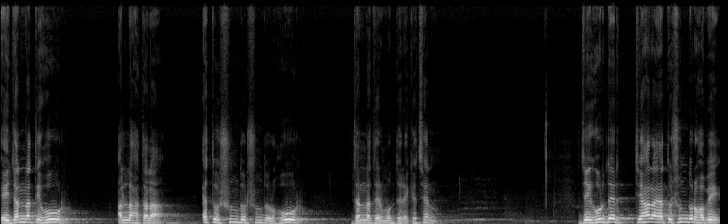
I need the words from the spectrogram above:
এই জান্নাতি হৌর, আল্লাহ তালা এত সুন্দর সুন্দর হৌর জান্নাতের মধ্যে রেখেছেন। যে হুরদের চেহারা এত সুন্দর হবে,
